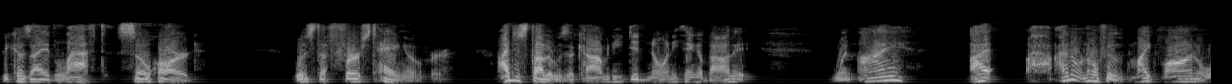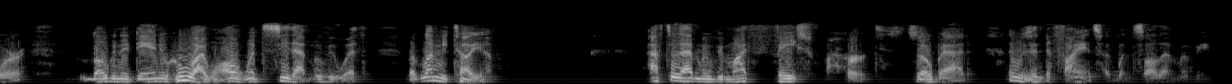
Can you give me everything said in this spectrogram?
because I had laughed so hard, was the first Hangover. I just thought it was a comedy, didn't know anything about it. When I, I, I don't know if it was Mike Vaughn or Logan and Daniel, who I all went to see that movie with. But let me tell you, after that movie, my face hurt so bad. It was in Defiance. I went and saw that movie.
